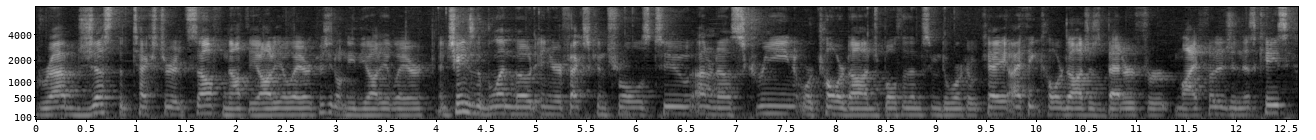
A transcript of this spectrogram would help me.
grab just the texture itself, not the audio layer, because you don't need the audio layer, and change the blend mode in your effects controls to, I don't know, screen or color dodge. Both of them seem to work okay. I think color dodge is better for my footage in this case.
